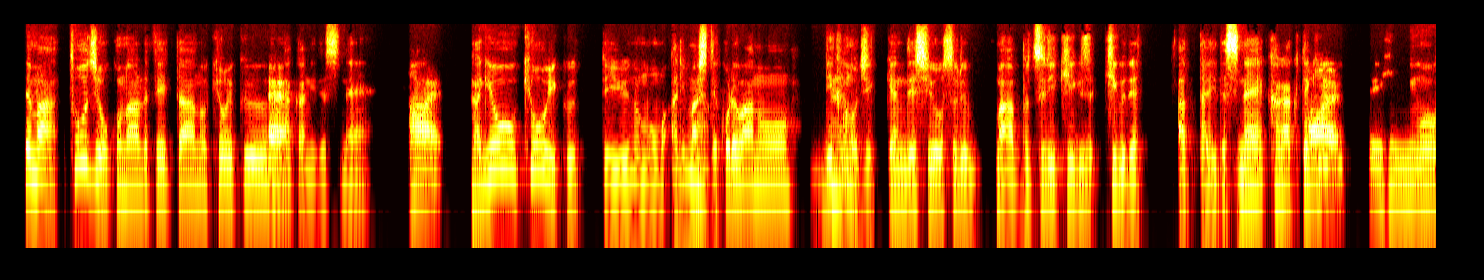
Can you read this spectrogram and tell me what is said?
で、まあ、当時行われていたあの教育の中にですね、えー、はい。作業教育っていうのもありまして、これはあの、理科の実験で使用する、まあ、物理器具であったりですね、科学的製品を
